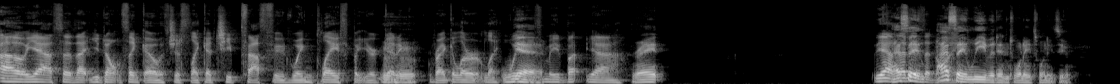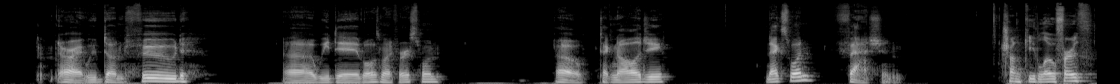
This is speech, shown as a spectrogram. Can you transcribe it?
Oh yeah, so that you don't think oh it's just like a cheap fast food wing place, but you're getting regular like wings Mm-hmm. Yeah. made by yeah Right? Yeah. I say I say leave it in 2022. All right, we've done food. Uh, we did what was my first one? Oh, technology. Next one, fashion. chunky loafers.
